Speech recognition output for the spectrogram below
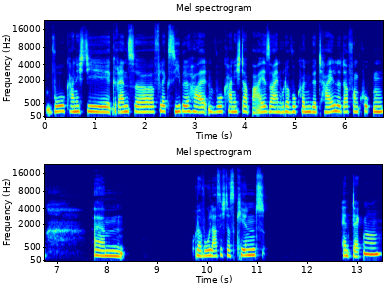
Wo kann ich die Grenze flexibel halten? Wo kann ich dabei sein? Oder wo können wir Teile davon gucken? Ähm, oder wo lasse ich das Kind entdecken,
